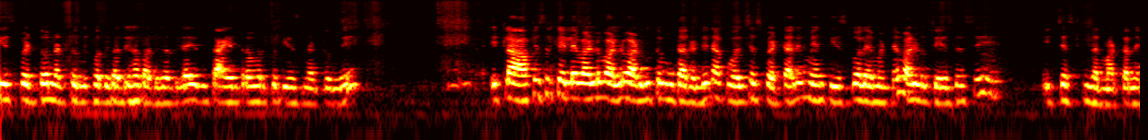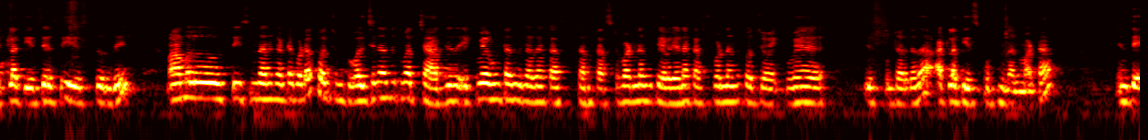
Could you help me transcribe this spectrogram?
తీసి పెడుతున్నట్టుంది. కొద్ది కొద్దిగా కొద్ది కొద్దిగా ఇది సాయంత్రం వరకు తీసినట్టుంది. ఇట్లా ఆఫీసుకి వెళ్ళే వాళ్ళు వాళ్ళు అడుగుతూ ఉంటారండి. నాకు వలిచేసి పెట్టాలి. మేము తీసుకోలేమంటే వాళ్ళు చేసేసి ఇచ్చేస్తుంది అనమాట తను ఇట్లా తీసేసి ఇస్తుంది. మామూలు తీసిన దానికంటే కూడా కొంచెం వలిచినందుకు మరి ఛార్జ్ ఎక్కువే ఉంటుంది కదా. కాస్త తను కష్టపడినందుకు ఎవరైనా కష్టపడినందుకు కొంచెం ఎక్కువే తీసుకుంటారు కదా. అట్లా తీసుకుంటుంది అనమాట ఇంతే.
